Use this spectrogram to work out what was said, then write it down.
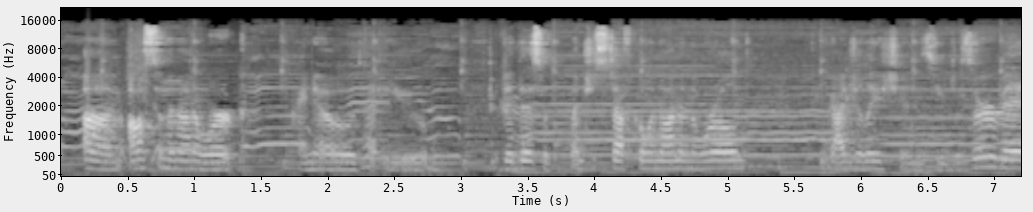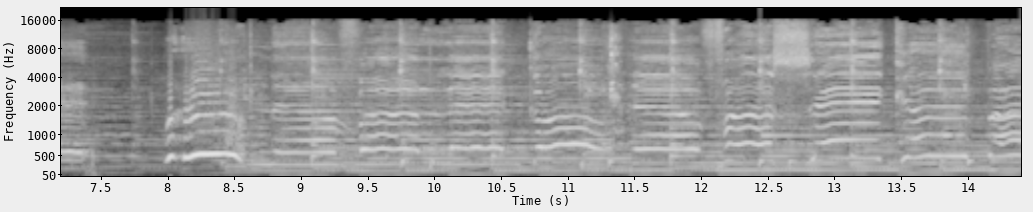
um, awesome amount of work. I know that you did this with a bunch of stuff going on in the world. Congratulations. You deserve it. Woohoo! Never let go, never say goodbye.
